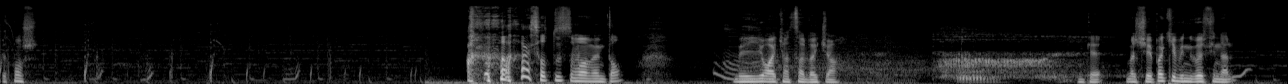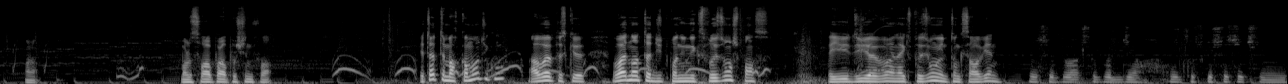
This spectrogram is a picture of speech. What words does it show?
Cette manche. Tombés en même temps. Mais il y aura qu'un seul vainqueur. Ok. Bah je savais pas qu'il y avait une nouvelle finale. Voilà. On le saura pour la prochaine fois. Et toi t'es mort comment du coup? Ah ouais parce que... Ouais non t'as dû te prendre une explosion je pense. A dû avoir une explosion et le temps que ça revienne. Je sais pas, je peux pas te dire. Tout ce que je sais, c'est que je suis une.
